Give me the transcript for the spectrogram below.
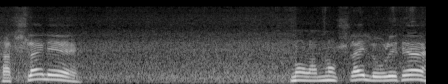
thật lại đi nó làm nó lại lù đi thế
